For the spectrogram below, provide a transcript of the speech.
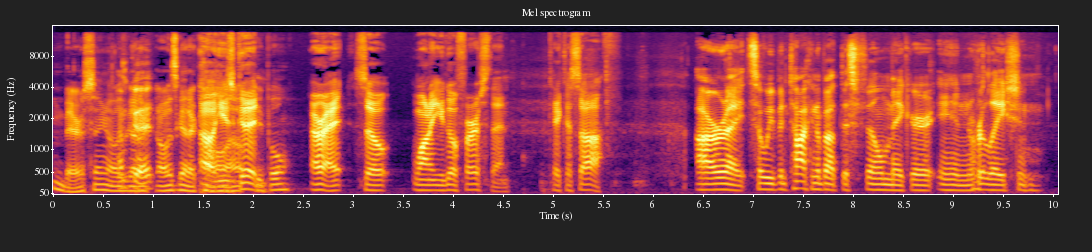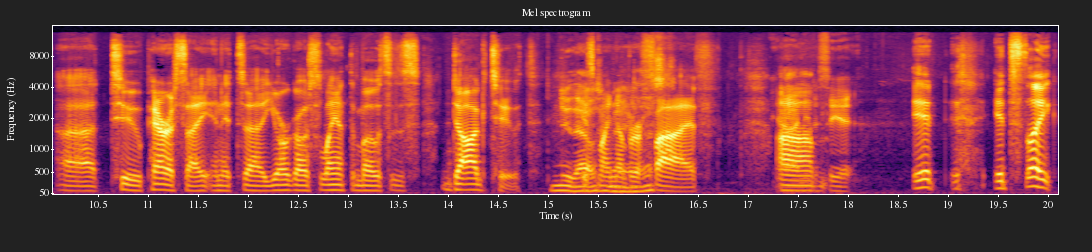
Embarrassing. Always got always got to call oh, he's good. people. All right. So why don't you go first then? Kick us off. All right. So we've been talking about this filmmaker in relation uh, to Parasite, and it's uh, Yorgos Lanthimos' Dogtooth. Knew that is my number list. five. Yeah, um, I need to see it. It it's like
